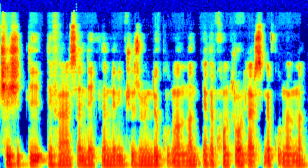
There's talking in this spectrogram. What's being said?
çeşitli diferansiyel denklemlerin çözümünde kullanılan ya da kontrol dersinde kullanılan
